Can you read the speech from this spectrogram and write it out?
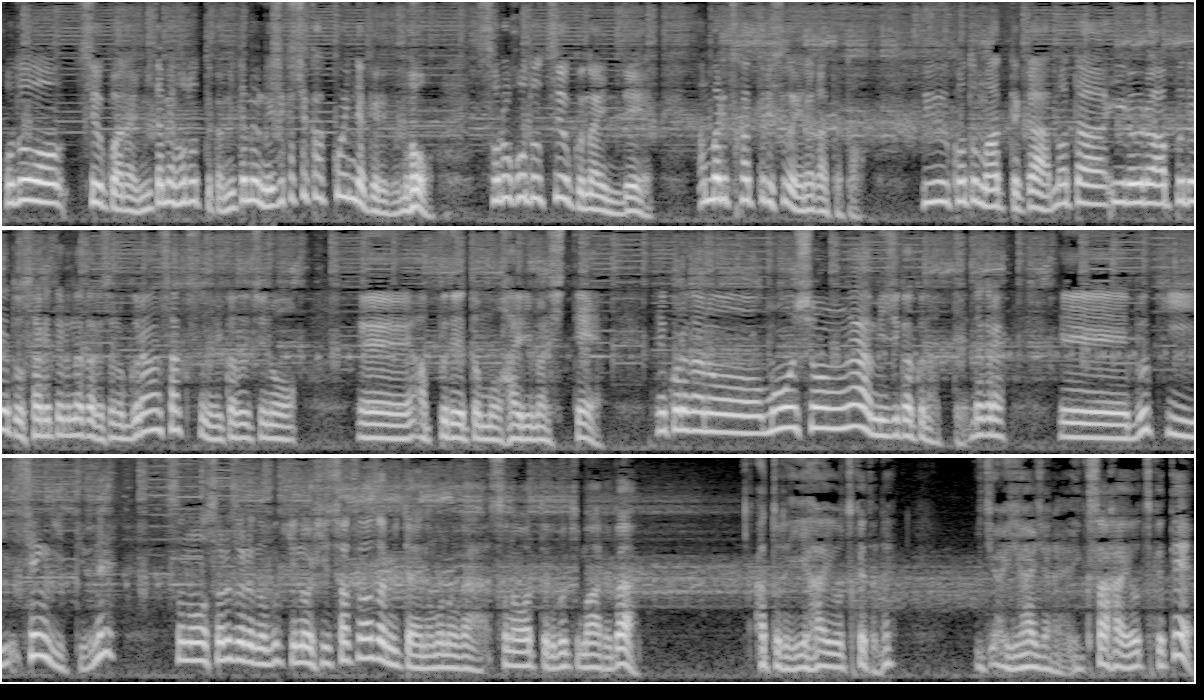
ほど強くはない、見た目ほどっていうか、見た目めちゃくちゃかっこいいんだけれども、それほど強くないんで、あんまり使ってる人がいなかったと。いうこともあってか、またいろいろアップデートされてる中で、そのグランサックスのイカズチの、えー、アップデートも入りまして、で、これがあの、モーションが短くなって、だから、えー、武器、戦技っていうね、そのそれぞれの武器の必殺技みたいなものが備わってる武器もあれば、後で位牌をつけてね、位牌じゃない、戦牌をつけて、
